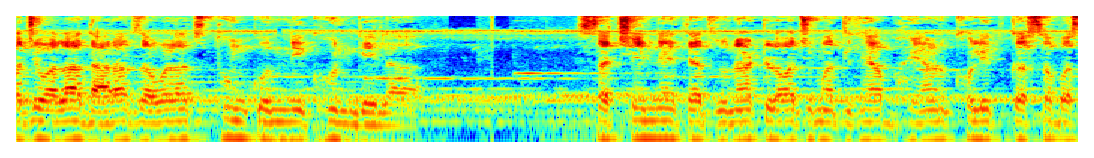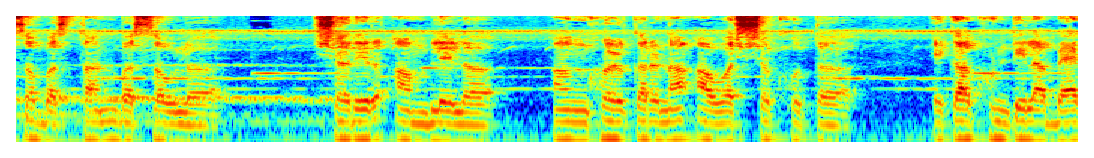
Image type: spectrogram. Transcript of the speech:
लॉजवाला दाराजवळच थुंकून निघून गेला. सचिनने त्या जुनाट लॉजमधल्या भयाण खोलीत कसं बसं बसतान बसवलं. शरीर आंबलेलं आंघोळ करणं आवश्यक होतं. एका खुंटीला बॅग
